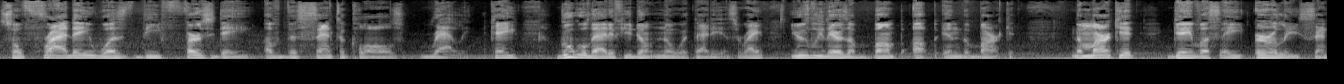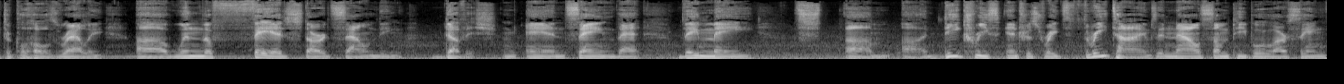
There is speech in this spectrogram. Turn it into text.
So Friday was the first day of the Santa Claus rally. Okay. Google that if you don't know what that is, right? Usually there's a bump up in the market. The market gave us a early Santa Claus rally uh, when the Fed started sounding dovish and saying that they may um, uh, decrease interest rates three times, and now some people are saying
